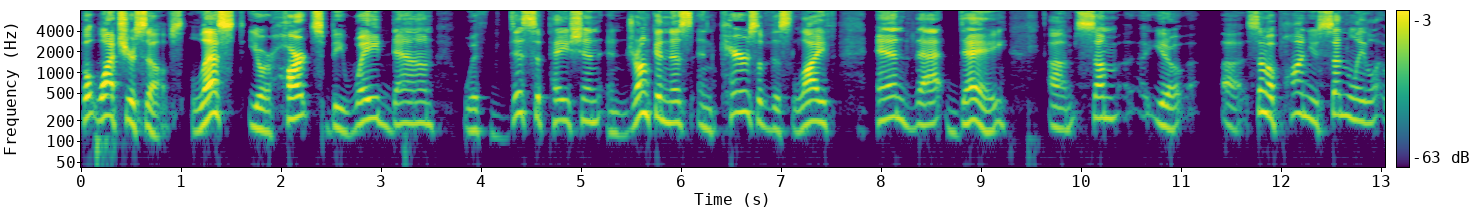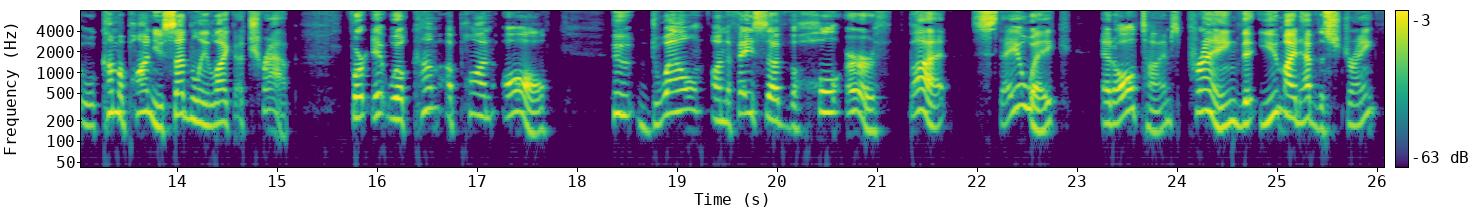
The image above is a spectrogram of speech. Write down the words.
But watch yourselves, lest your hearts be weighed down with dissipation and drunkenness and cares of this life, and that day um, some, you know, uh, some upon you suddenly will come upon you suddenly like a trap, for it will come upon all who dwell on the face of the whole earth. But stay awake at all times, praying that you might have the strength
